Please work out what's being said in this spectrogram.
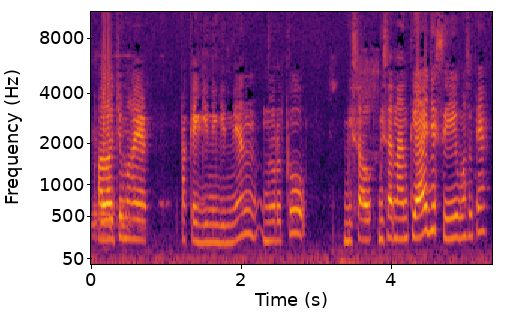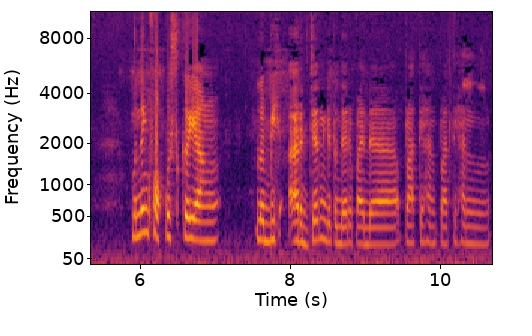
Kalau cuma kayak pakai gini-ginian menurutku bisa bisa nanti aja sih maksudnya mending fokus ke yang lebih urgent gitu daripada pelatihan-pelatihan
